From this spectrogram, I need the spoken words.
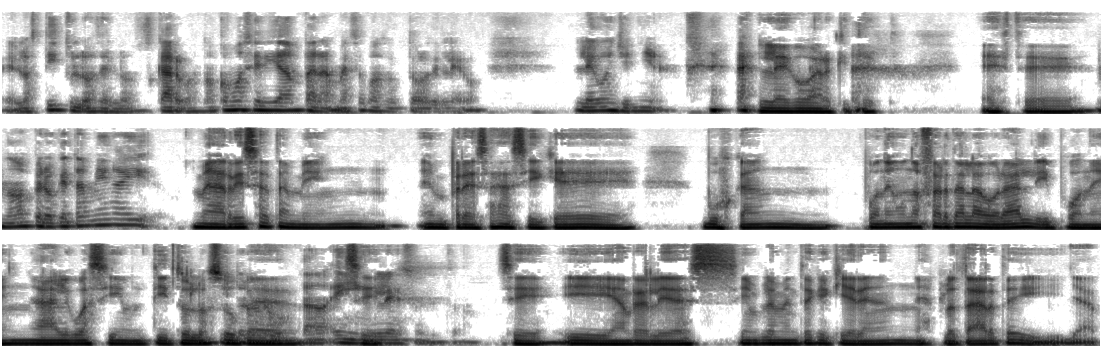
eh, los títulos de los cargos, ¿no? ¿Cómo serían para maestro constructor de Lego? Lego Engineer, Lego Architect. Este, ¿no? Pero que también hay me da risa también empresas así que buscan, ponen una oferta laboral y ponen algo así, un título súper, en sí. inglés sobre todo. sí, y en realidad es simplemente que quieren explotarte y ya.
